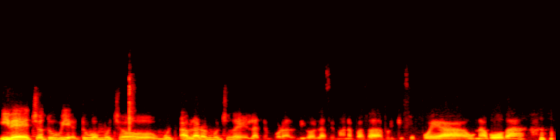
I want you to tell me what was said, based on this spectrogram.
Y de hecho tuvo mucho, hablaron mucho de él la temporada, digo, la semana pasada porque se fue a una boda.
